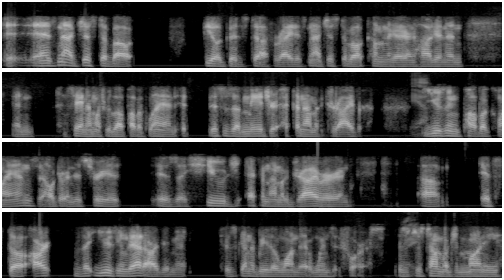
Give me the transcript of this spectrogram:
it, and it's not just about feel good stuff, right? It's not just about coming together and hugging and and, and saying how much we love public land. It, this is a major economic driver. Yeah. Using public lands, outdoor industry is a huge economic driver, and um, it's the art that using that argument is going to be the one that wins it for us. It's right. just how much money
